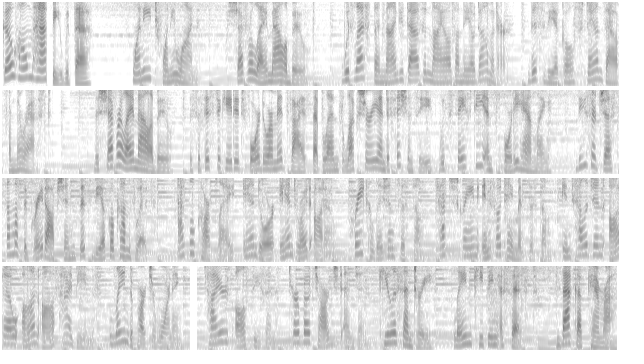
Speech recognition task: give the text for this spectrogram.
Go home happy with the 2021 Chevrolet Malibu. With less than 90,000 miles on the odometer, this vehicle stands out from the rest. The Chevrolet Malibu, the sophisticated four-door midsize that blends luxury and efficiency with safety and sporty handling. These are just some of the great options this vehicle comes with. Apple CarPlay and or Android Auto, pre-collision system, touchscreen infotainment system, intelligent auto on-off high beams, lane departure warning, tires all season, turbocharged engine, keyless entry, lane keeping assist, backup camera,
